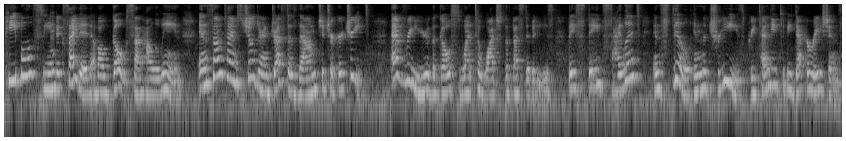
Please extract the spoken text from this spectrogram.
People seemed excited about ghosts on Halloween, and sometimes children dressed as them to trick or treat. Every year, the ghosts went to watch the festivities. They stayed silent and still in the trees, pretending to be decorations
